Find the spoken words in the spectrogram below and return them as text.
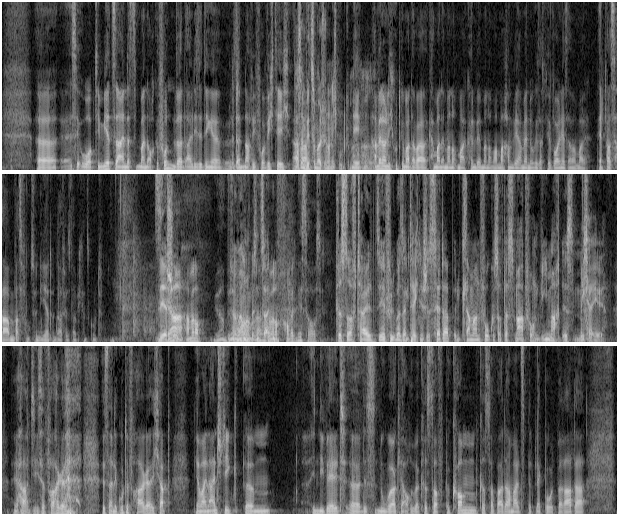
äh, SEO optimiert sein, dass man auch gefunden wird. All diese Dinge ja, sind nach wie vor wichtig. Das aber, haben wir zum Beispiel noch nicht gut gemacht. Nee, also. haben wir noch nicht gut gemacht, aber kann man immer noch mal, können wir immer noch mal machen. Wir haben ja nur gesagt, wir wollen jetzt einfach mal etwas haben, was funktioniert und dafür ist, glaube ich, ganz gut. Sehr schön. Ja, haben wir noch, ja, ein bisschen, ja, wir haben noch ein bisschen ne? Zeit. Können wir noch, hauen wir die nächste raus. Christoph teilt sehr viel über sein technisches Setup, in Klammern Fokus auf das Smartphone. Wie macht es Michael? Ja, diese Frage ist eine gute Frage. Ich habe ja meinen Einstieg ähm, in die Welt äh, des New Work ja auch über Christoph bekommen. Christoph war damals mit Blackboard Berater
